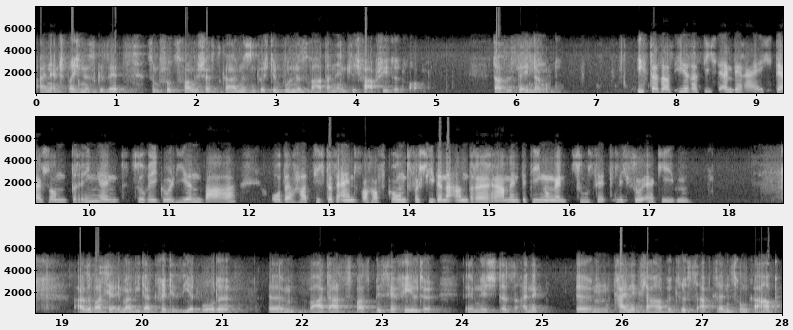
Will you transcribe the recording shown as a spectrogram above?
ein entsprechendes Gesetz zum Schutz von Geschäftsgeheimnissen durch den Bundesrat dann endlich verabschiedet worden. Das ist der Hintergrund. Ist das aus Ihrer Sicht ein Bereich, der schon dringend zu regulieren war? Oder hat sich das einfach aufgrund verschiedener anderer Rahmenbedingungen zusätzlich so ergeben? Also was ja immer wieder kritisiert wurde, ähm, war das, was bisher fehlte, nämlich dass es eine, ähm, keine klare Begriffsabgrenzung gab,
